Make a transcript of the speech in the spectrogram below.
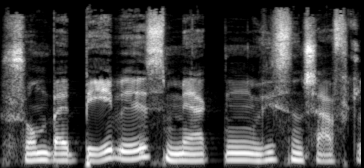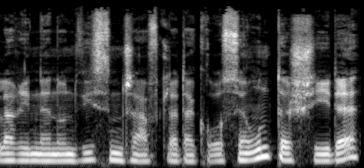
Schon bei Babys merken Wissenschaftlerinnen und Wissenschaftler da große Unterschiede.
